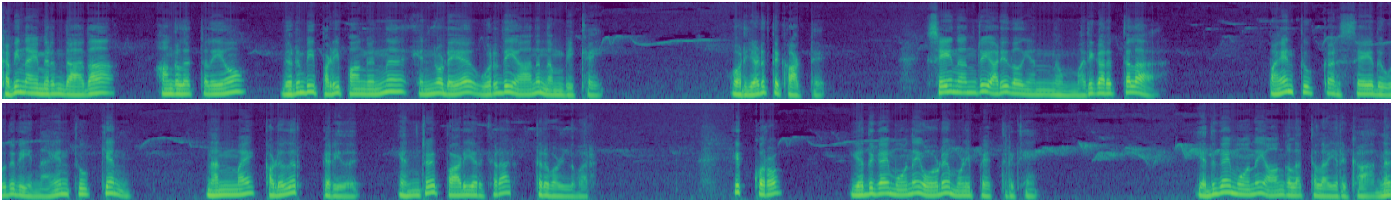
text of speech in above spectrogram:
கவிநயம் இருந்தால் தான் ஆங்கிலத்திலையும் விரும்பி படிப்பாங்கன்னு என்னுடைய உறுதியான நம்பிக்கை. ஒரு எடுத்துக்காட்டு சே நன்றி அறிதல் என்னும் அதிகாரத்தில் பயன்தூக்கர் செய்து உதவி நயன்தூக்கின் நன்மை கடுதற் பெரிது என்று பாடியிருக்கிறார் திருவள்ளுவர். இக்குறள் எதுகை மோனையோடு மொழிபெயர்த்திருக்கேன். எதுகை மோனை ஆங்கிலத்தில் இருக்கான்னு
